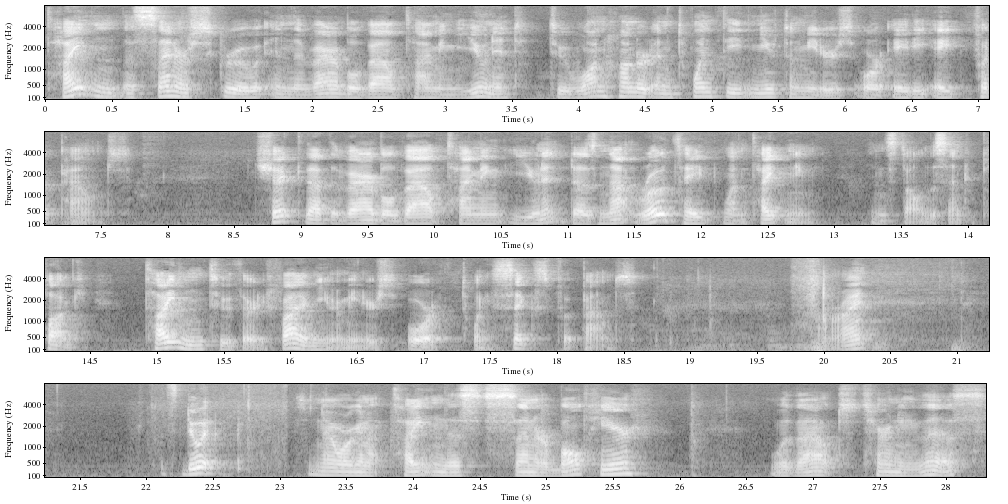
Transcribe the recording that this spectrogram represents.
Tighten the center screw in the variable valve timing unit to 120 newton meters or 88 foot-pounds. Check that the variable valve timing unit does not rotate when tightening. Install the center plug. Tighten to 35 newton meters or 26 foot-pounds. All right, let's do it. So now we're gonna tighten this center bolt here without turning this.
